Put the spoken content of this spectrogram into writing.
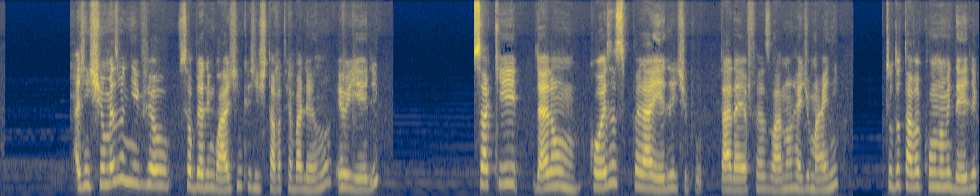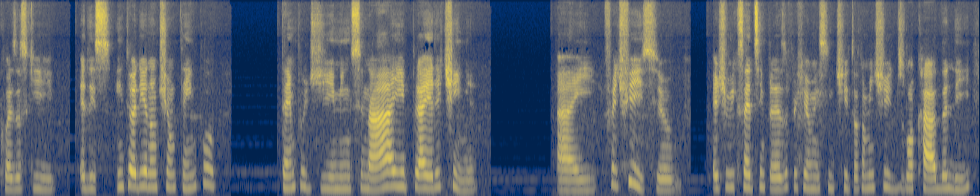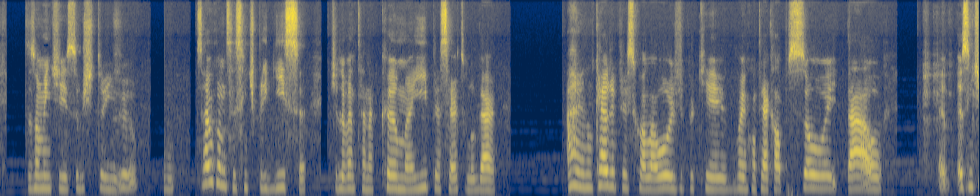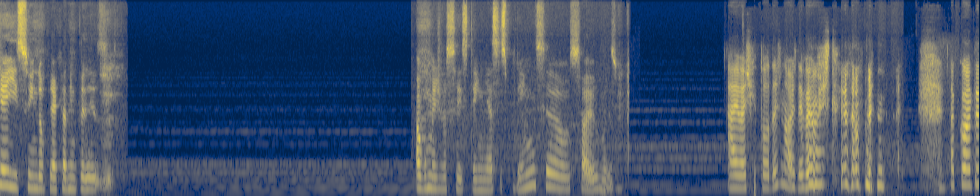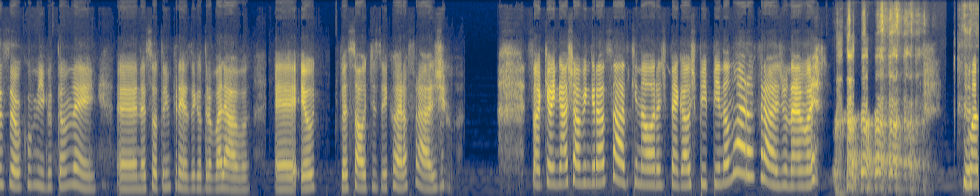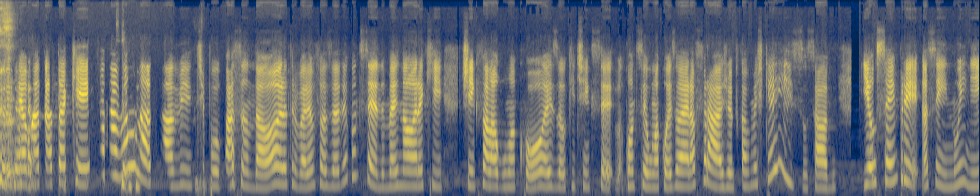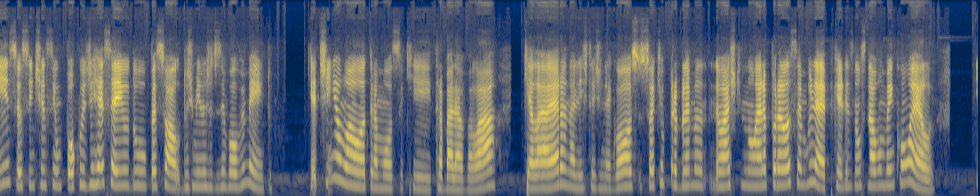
a gente tinha o mesmo nível sobre a linguagem que a gente estava trabalhando, eu e ele. Só que deram coisas para ele, tipo, tarefas lá no Redmine. Tudo tava com o nome dele, coisas que eles, em teoria, não tinham tempo tempo de me ensinar e para ele tinha. Aí foi difícil. Eu tive que sair dessa empresa porque eu me senti totalmente deslocada ali, totalmente substituível. Sabe quando você sente preguiça de levantar na cama e ir para certo lugar? Ah, eu não quero ir pra escola hoje porque vou encontrar aquela pessoa e tal. Eu, eu sentia isso indo para aquela empresa. Alguma de vocês tem essa experiência ou só eu mesmo? Ah, eu acho que todas nós devemos ter, na verdade. Aconteceu comigo também, é, nessa outra empresa que eu trabalhava. É, eu, o pessoal dizia que eu era frágil. Só que eu achava engraçado que na hora de pegar os pepinos eu não era frágil, né? Mas Quando tinha batata quente, eu tava lá, sabe? Tipo, passando da hora, trabalhando, fazendo e acontecendo. Mas na hora que tinha que falar alguma coisa, ou que tinha que ser, acontecer alguma coisa, eu era frágil. Eu ficava, mas que é isso, sabe? E eu sempre, assim, no início, eu sentia assim, um pouco de receio do pessoal, dos meninos de desenvolvimento. Porque tinha uma outra moça que trabalhava lá, que ela era analista de negócios, só que o problema, eu acho que não era por ela ser mulher, porque eles não se davam bem com ela.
